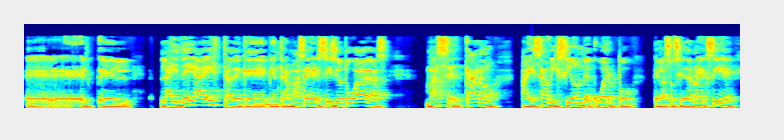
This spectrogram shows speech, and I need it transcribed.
eh, la idea esta de que mientras más ejercicio tú hagas, más cercano a esa visión de cuerpo que la sociedad nos exige,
